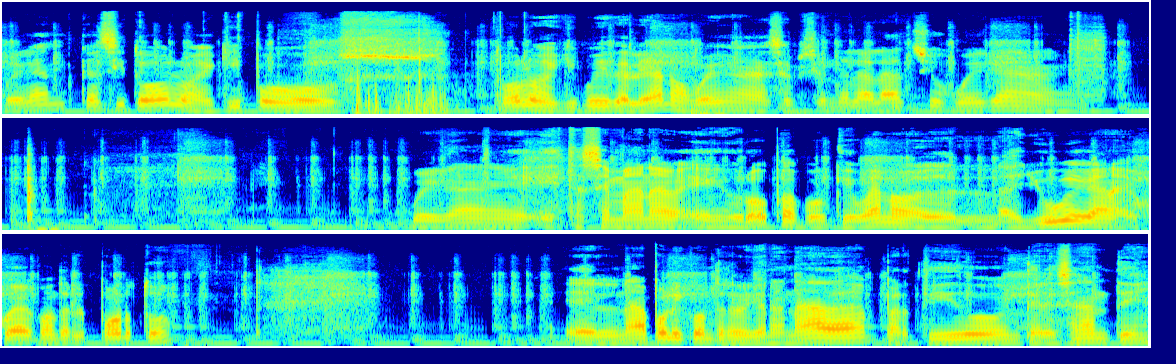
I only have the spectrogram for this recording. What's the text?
Juegan casi todos los equipos, todos los equipos italianos juegan, a excepción de la Lazio, juegan juegan esta semana en Europa, porque bueno, la Juve juega contra el Porto el Napoli contra el Granada, partido interesante.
